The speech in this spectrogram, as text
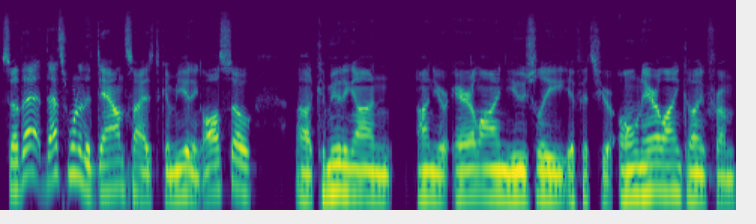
So that that's one of the downsides to commuting. Also, uh, commuting on on your airline, usually if it's your own airline, going from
